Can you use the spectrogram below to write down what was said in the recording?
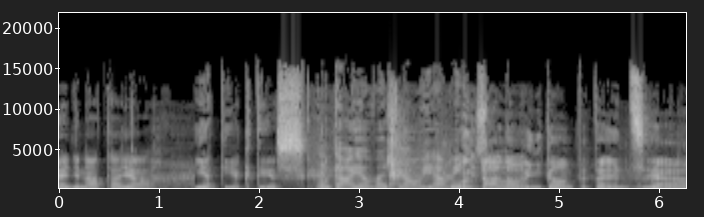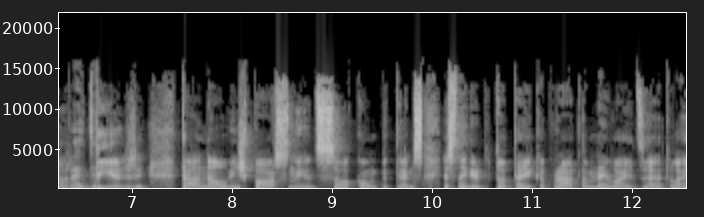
mēģināt tajā ietiekties. Un tā jau vairs nav, jā. Un tā nav viņa kompetence, jā. No, nu, Bieži tā nav, viņš pārsniedz savu kompetenci. Es negribu to teikt, ka prātam nevajadzētu, vai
